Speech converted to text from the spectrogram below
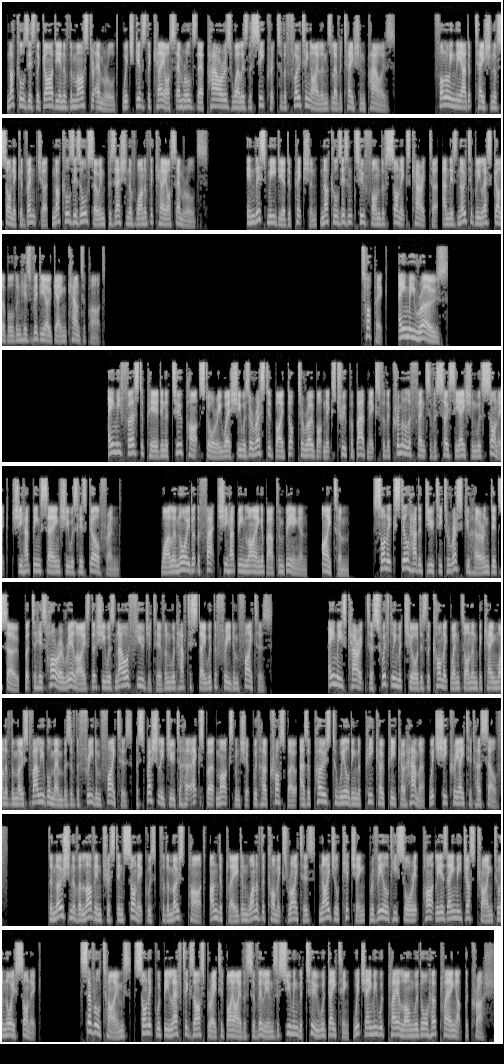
Knuckles is the guardian of the Master Emerald, which gives the Chaos Emeralds their power as well as the secret to the floating island's levitation powers. Following the adaptation of Sonic Adventure, Knuckles is also in possession of one of the Chaos Emeralds. In this media depiction, Knuckles isn't too fond of Sonic's character, and is notably less gullible than his video game counterpart. Amy Rose Amy first appeared in a two-part story where she was arrested by Dr. Robotnik's Trooper Badniks for the criminal offense of association with Sonic, she had been saying she was his girlfriend. While annoyed at the fact she had been lying about him being an item, Sonic still had a duty to rescue her and did so, but to his horror realized that she was now a fugitive and would have to stay with the Freedom Fighters. Amy's character swiftly matured as the comic went on and became one of the most valuable members of the Freedom Fighters, especially due to her expert marksmanship with her crossbow as opposed to wielding the Piko Piko hammer, which she created herself. The notion of a love interest in Sonic was, for the most part, underplayed and one of the comic's writers, Nigel Kitching, revealed he saw it partly as Amy just trying to annoy Sonic. Several times, Sonic would be left exasperated by either civilians assuming the two were dating, which Amy would play along with or her playing up the crush.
